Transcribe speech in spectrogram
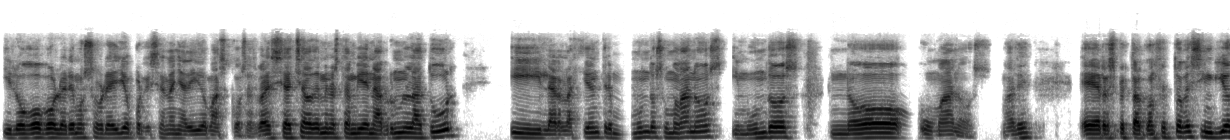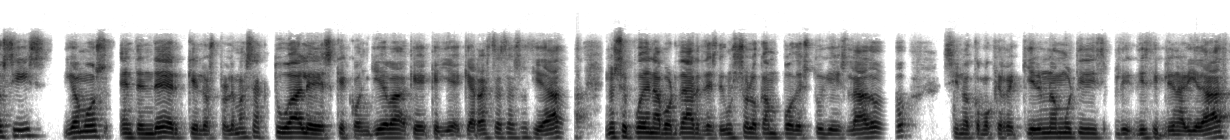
y luego volveremos sobre ello porque se han añadido más cosas, ¿vale? Se ha echado de menos también a Bruno Latour y la relación entre mundos humanos y mundos no humanos, ¿vale? Eh, respecto al concepto de simbiosis, digamos, entender que los problemas actuales que conlleva, que, que, arrastra esta sociedad, no se pueden abordar desde un solo campo de estudio aislado, sino como que requieren una multidisciplinariedad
